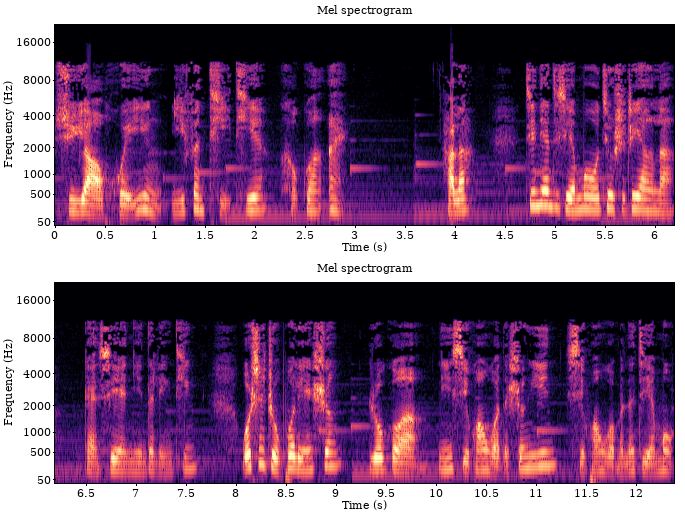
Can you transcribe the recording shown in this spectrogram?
需要回应一份体贴和关爱。好了，今天的节目就是这样了，感谢您的聆听，我是主播连生。如果您喜欢我的声音，喜欢我们的节目，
